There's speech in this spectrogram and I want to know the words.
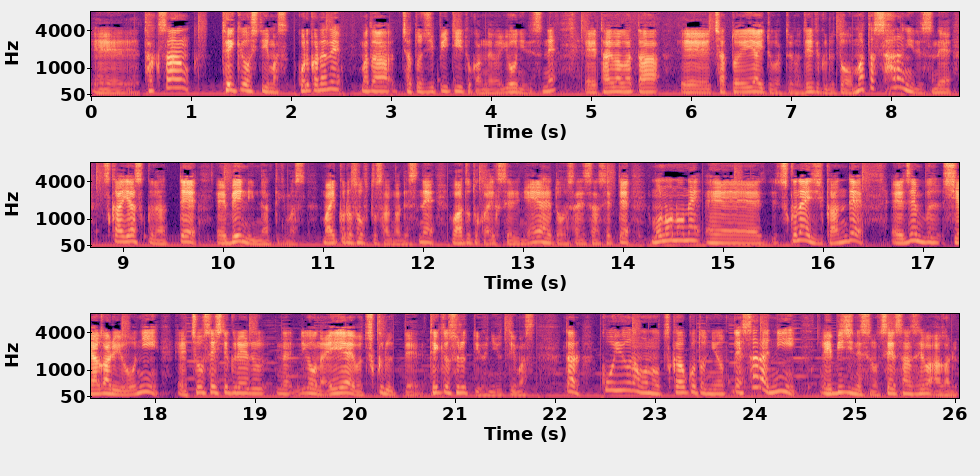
えー、たくさん提供しています。これからね、またチャット GPT とかのようにですね、えー、対話型、えー、チャット AI とかっていうのが出てくると、またさらにですね、使いやすくなって、え、便利になってきます。マイクロソフトさんがですね、ワードとかエクセルに AI 搭載させて、もののね、えー、少ない時間で、え、全部仕上がるように、え、調整してくれる、ね、ような AI を作るって、提供するっていうふうに言っています。だから、こういうようなものを使うことによって、さらに、え、ビジネスの生産性は上がる。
